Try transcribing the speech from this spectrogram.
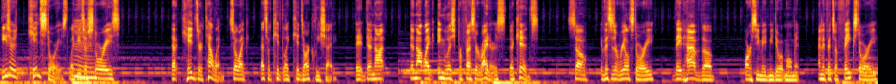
these are kids stories. Like these are mm. stories that kids are telling. So like that's what kid like kids are cliche. They they're not they're not like English professor writers. They're kids. So if this is a real story, they'd have the Barcy made me do it moment. And if it's a fake story,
